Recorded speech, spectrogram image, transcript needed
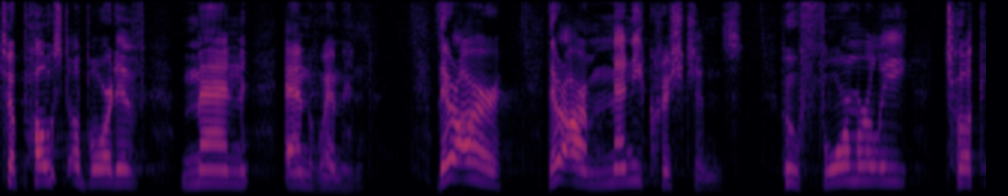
to post abortive men and women. There are there are many Christians who formerly took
